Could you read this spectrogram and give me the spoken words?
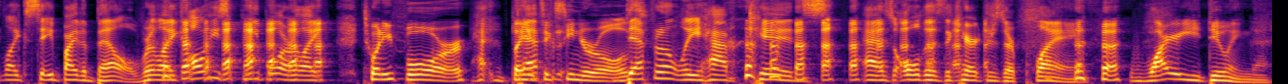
like saved by the bell where like all these people are like 24 playing defi- 16 year olds. definitely have kids as old as the characters they're playing why are you doing that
